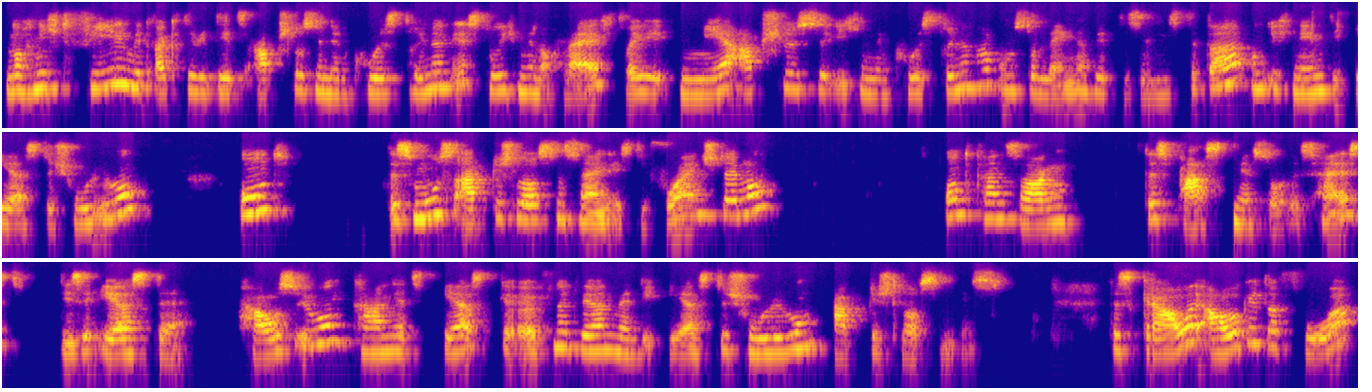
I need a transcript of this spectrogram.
noch nicht viel mit Aktivitätsabschluss in dem Kurs drinnen ist, tue ich mir noch leicht, weil je mehr Abschlüsse ich in dem Kurs drinnen habe, umso länger wird diese Liste da und ich nehme die erste Schulübung und das muss abgeschlossen sein, ist die Voreinstellung und kann sagen, das passt mir so. Das heißt, diese erste Hausübung kann jetzt erst geöffnet werden, wenn die erste Schulübung abgeschlossen ist. Das graue Auge davor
